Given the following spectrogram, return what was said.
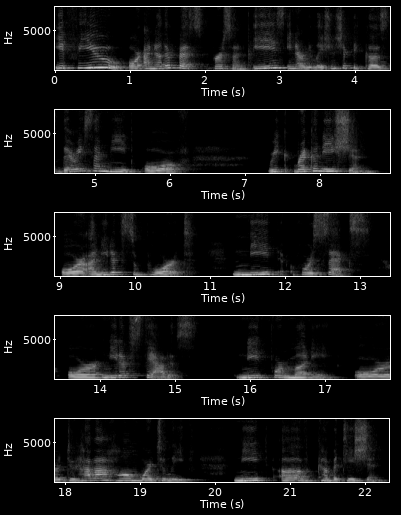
if you or another person is in a relationship because there is a need of rec- recognition or a need of support, need for sex, or need of status, need for money or to have a home where to live, need of competition,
